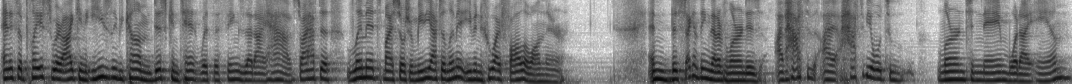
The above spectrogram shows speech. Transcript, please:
And it's a place where I can easily become discontent with the things that I have. So I have to limit my social media, I have to limit even who I follow on there. And the second thing that I've learned is I've have to, I have to be able to learn to name what I am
